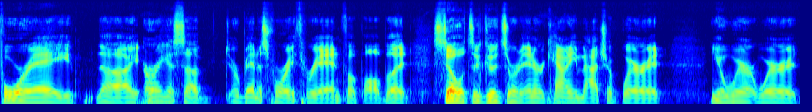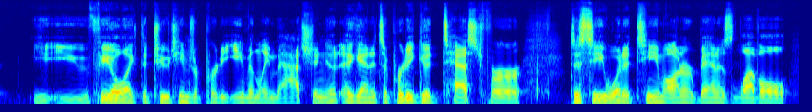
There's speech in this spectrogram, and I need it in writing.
4A, uh, or I guess uh, Urbana's 4A, 3A in football. But still, it's a good sort of inter-county matchup where it, you know, where where it you, you feel like the two teams are pretty evenly matched. And again, it's a pretty good test for to see what a team on Urbana's level –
